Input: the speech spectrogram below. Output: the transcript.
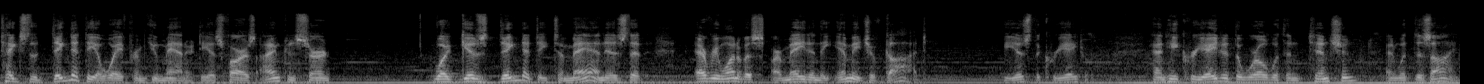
takes the dignity away from humanity, as far as I'm concerned. What gives dignity to man is that every one of us are made in the image of God. He is the creator. And he created the world with intention and with design.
